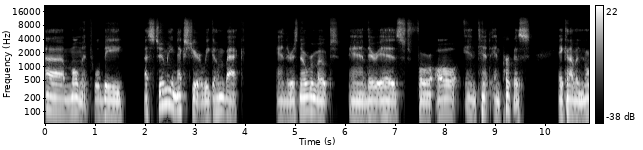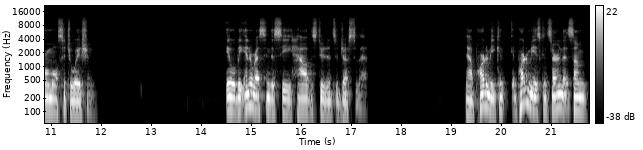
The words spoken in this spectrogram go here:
uh, moment will be assuming next year we come back and there is no remote and there is, for all intent and purpose, a kind of a normal situation. It will be interesting to see how the students adjust to that. Now, part of me can, part of me is concerned that some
